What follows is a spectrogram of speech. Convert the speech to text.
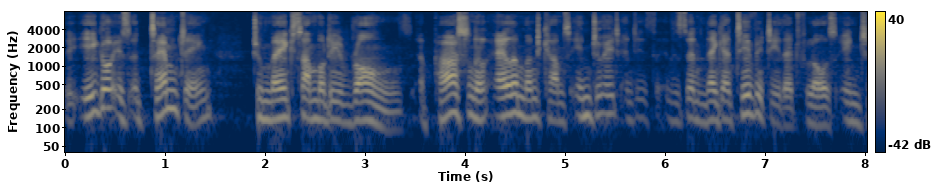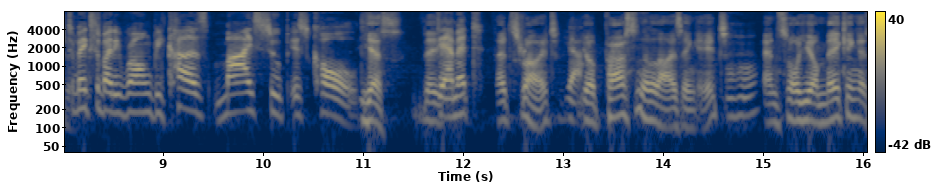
the ego is attempting to make somebody wrong. A personal element comes into it, and there's a negativity that flows into it. To make somebody wrong because my soup is cold. Yes. They, Damn it. That's right. Yeah. You're personalizing it, mm-hmm. and so you're making a,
